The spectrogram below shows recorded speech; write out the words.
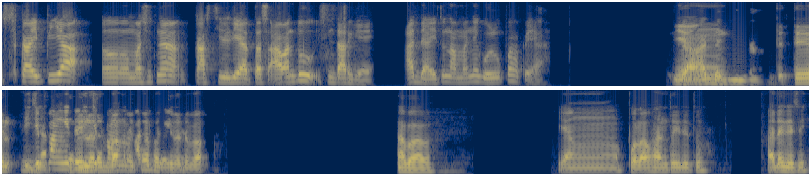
Skypia, eh, maksudnya kastil di atas awan tuh sebentar ya. Ada itu namanya gue lupa apa ya. Yang ada Di Jepang itu di Jepang itu tempat. Bug? Apa? apa? Yang Pulau Hantu itu tuh. Ada gak sih?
